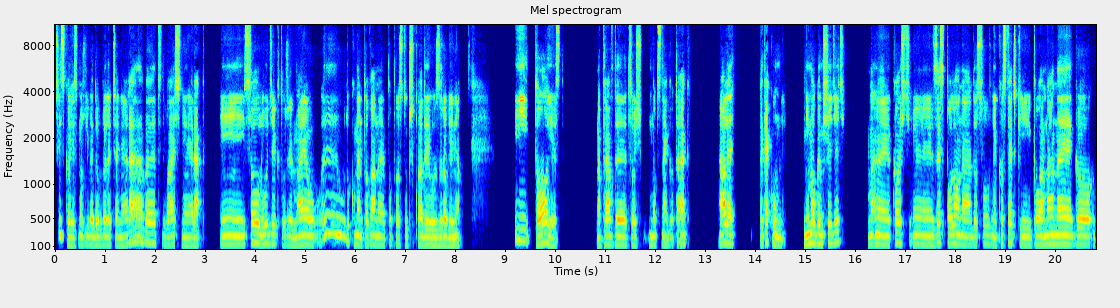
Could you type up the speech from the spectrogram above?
Wszystko jest możliwe do wyleczenia, nawet właśnie rak. I są ludzie, którzy mają y, udokumentowane po prostu przykłady uzdrowienia. I to jest naprawdę coś mocnego, tak? Ale tak jak u mnie, nie mogłem siedzieć, kość e, zespolona, dosłownie kosteczki połamanego,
